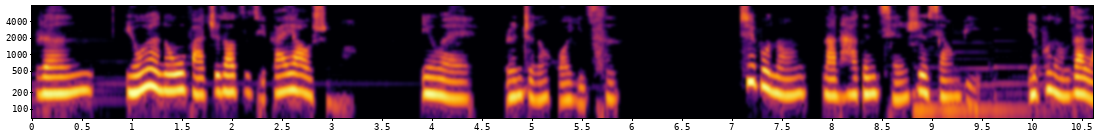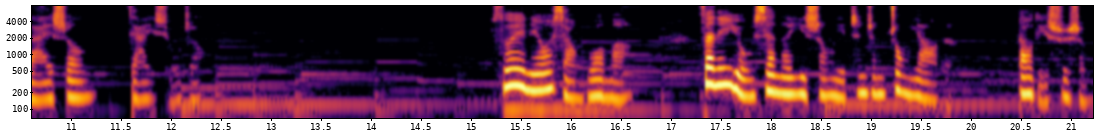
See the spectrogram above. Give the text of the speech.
人永远都无法知道自己该要什么，因为。人只能活一次，既不能拿它跟前世相比，也不能在来生加以修正。所以，你有想过吗？在你有限的一生里，真正重要的到底是什么？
